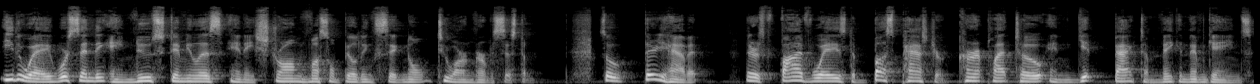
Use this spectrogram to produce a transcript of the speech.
Either way, we're sending a new stimulus and a strong muscle building signal to our nervous system. So there you have it. There's five ways to bust past your current plateau and get back to making them gains.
